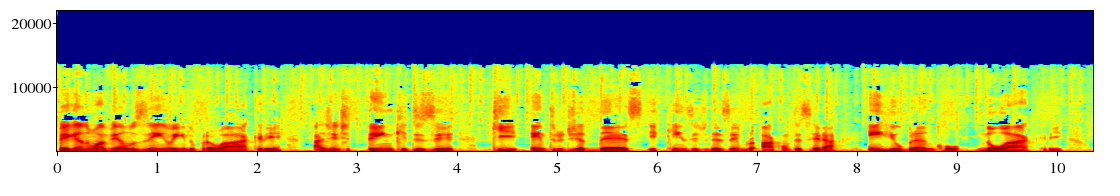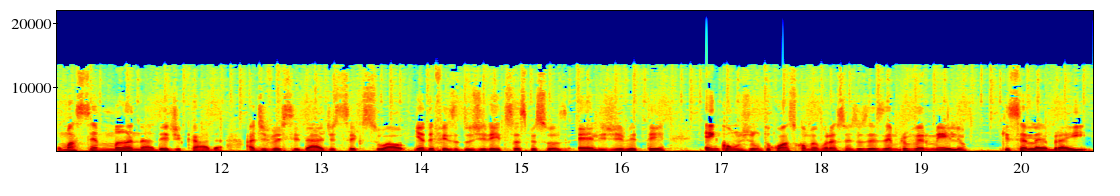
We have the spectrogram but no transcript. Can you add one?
Pegando um aviãozinho indo para o Acre, a gente tem que dizer que entre o dia 10 e 15 de dezembro acontecerá em Rio Branco, no Acre, uma semana dedicada à diversidade sexual e à defesa dos direitos das pessoas LGBT, em conjunto com as comemorações do Dezembro Vermelho, que celebra aí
